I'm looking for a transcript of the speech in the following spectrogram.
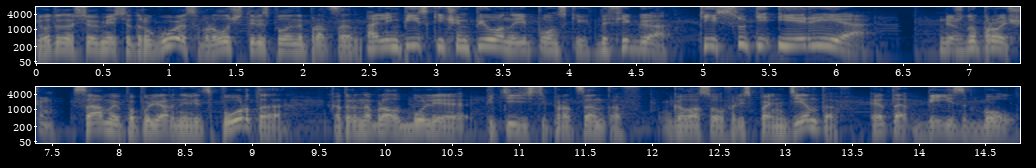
И вот это все вместе другое собрало 4,5%. Олимпийские чемпионы японских, дофига. Кейсуки Ириа, между прочим. Самый популярный вид спорта, который набрал более 50% голосов респондентов, это бейсбол.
